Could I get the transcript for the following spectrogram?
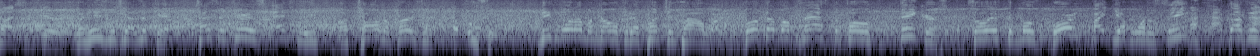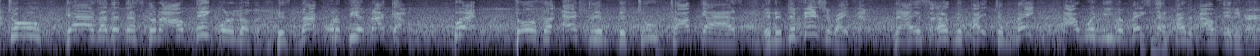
Tyson Fury? Well, here's what you got to look at. Tyson Fury is actually a taller version of Usyk. Neither one of them are known for their punching power. Both of them are masterful thinkers. So it's the most boring fight you ever want to see because there's two guys out there that's going to outthink one another. It's not going to be a knockout. But those are actually the two top guys in the division right now. Now, it's an ugly fight to make. I wouldn't even make that fight if I was Eddie Hearn.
